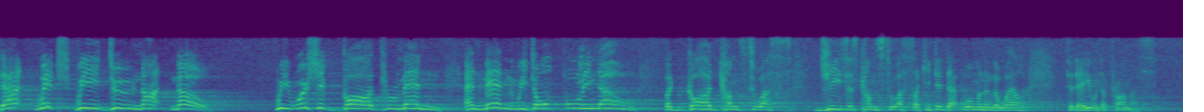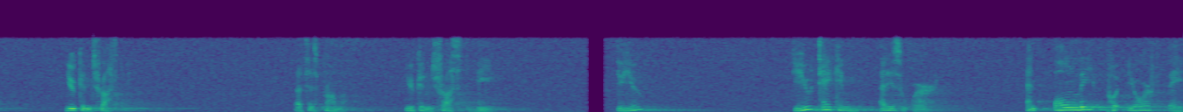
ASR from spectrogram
that which we do not know. We worship God through men, and men we don't fully know. But God comes to us. Jesus comes to us like he did that woman in the well today with a promise. You can trust me. That's his promise. You can trust me. Do you? Do you take him at his word and only put your faith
